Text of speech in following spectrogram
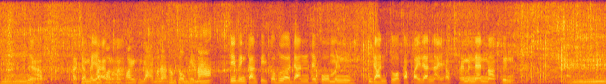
อืมเนี่ยครับแต่จะขยายออกมาค่อยๆขยายมาแล้วท่านผู้ชมเห็นไหมฮะที่เป็นการปิดก็เพื่อดันให้โฟมมันดันตัวกลับไปด้านในครับ ให้มันแน่นมากขึ้นอืม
